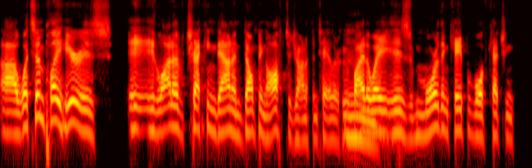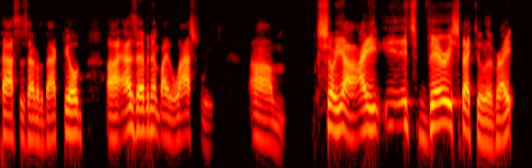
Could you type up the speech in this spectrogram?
Uh, what's in play here is a, a, lot of checking down and dumping off to Jonathan Taylor, who, mm. by the mm. way, is more than capable of catching passes out of the backfield, uh, as evident by last week. Um, so yeah, I it's very speculative, right?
